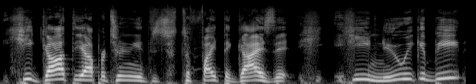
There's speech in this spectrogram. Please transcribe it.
he got the opportunity to, to fight the guys that he, he knew he could beat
